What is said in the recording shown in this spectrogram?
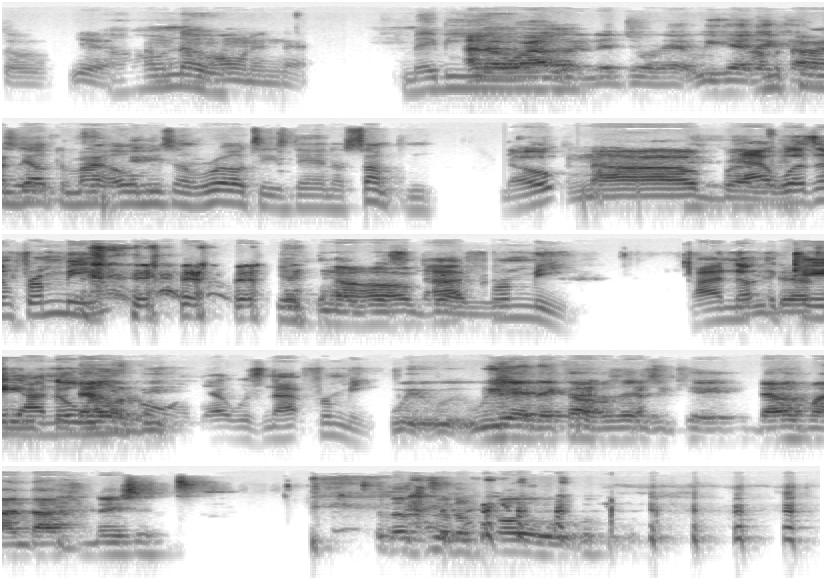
So yeah, I don't I'm, I'm know. owning that. maybe I know where I uh, learned that joint at. We had that Omicron conversation Delta might before. owe me some royalties then or something. Nope. No, brother. That wasn't from me. That no, was not brother. from me. I know, We Kay, I know put where that you're on me. going. That was not from me. We, we, we had that conversation, Kay. That was my indoctrination to the to the fold.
